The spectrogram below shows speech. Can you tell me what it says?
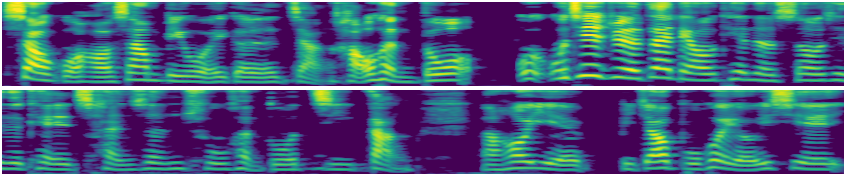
效果好像比我一个人讲好很多。我我其实觉得在聊天的时候，其实可以产生出很多激荡，然后也比较不会有一些。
